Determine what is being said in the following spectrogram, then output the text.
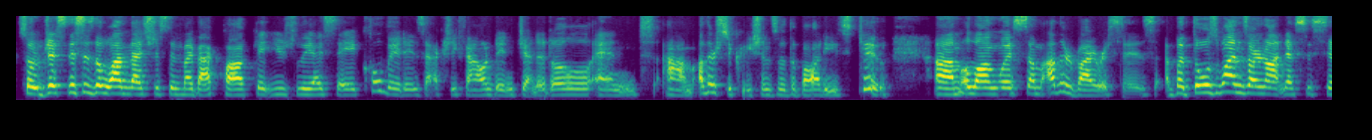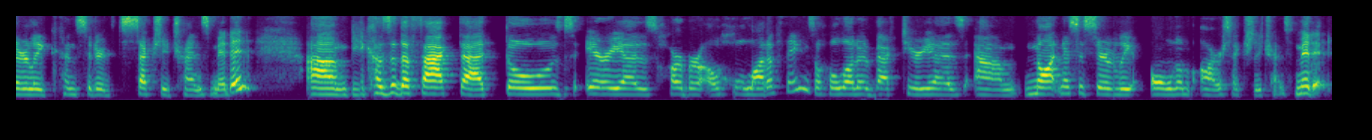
So just this is the one that's just in my back pocket. Usually I say COVID is actually found in genital and um, other secretions of the bodies too, um, along with some other viruses. But those ones are not necessarily considered sexually transmitted um, because of the fact that those areas harbor a whole lot of things, a whole lot of bacteria, um, not necessarily all of them are sexually transmitted.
